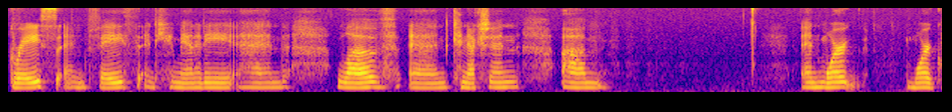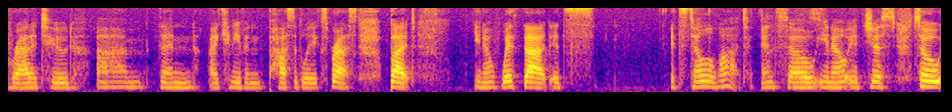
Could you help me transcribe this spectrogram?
grace and faith and humanity and love and connection um, and more more gratitude um, than I can even possibly express. But you know, with that, it's it's still a lot. And so, yes. you know, it just, so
